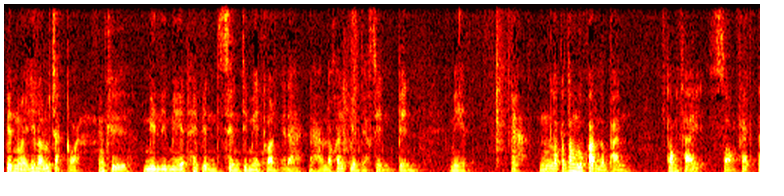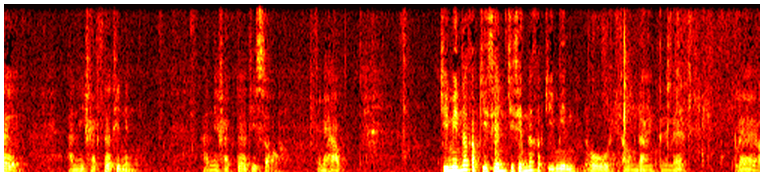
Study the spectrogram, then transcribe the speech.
เป็นหน่วยที่เรารู้จักก่อน นั่นคือมิลลิเมตรให้เป็นเซนติเมตรก่อนก็ได้นะครับ แล้วค่อยเปลี่ยนจากเซนเป็นเมตร อะ เราก็ต้องรู้ความสัมพันธ์ ต้องใช้2แฟกเตอร์ อันนี้แฟกเตอร์ที่ 1 อันนี้แฟกเตอร์ที่ 2 เห็นไหมครับ กี่มิลเท่ากับกี่เซนกี่เซนเท่ากับกี่มิลโอ้ยทองได้แต่แรกแล้ว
